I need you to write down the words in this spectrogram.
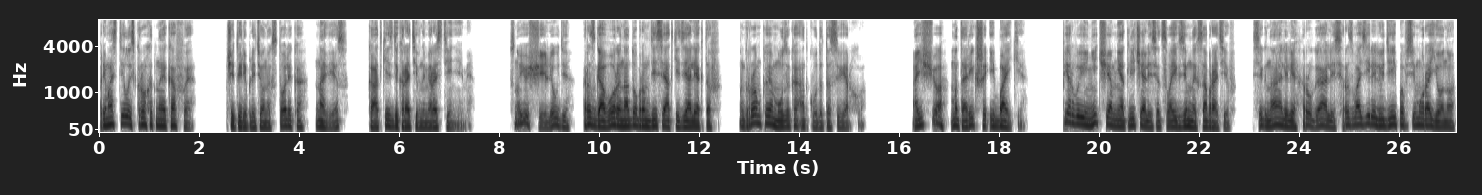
примостилось крохотное кафе. Четыре плетеных столика, навес, катки с декоративными растениями. Снующие люди, разговоры на добром десятке диалектов, громкая музыка откуда-то сверху. А еще моторикши и байки. Первые ничем не отличались от своих земных собратьев. Сигналили, ругались, развозили людей по всему району,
